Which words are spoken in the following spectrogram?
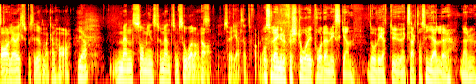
farliga och explosiva man kan ha. Ja. Men som instrument som sådant ja. så är det egentligen inte farligt. Och så länge du förstår dig på den risken, då vet du exakt vad som gäller när du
